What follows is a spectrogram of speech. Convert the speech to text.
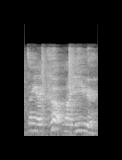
I think I cut my ear.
